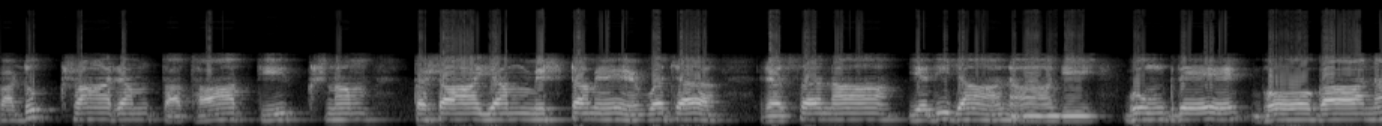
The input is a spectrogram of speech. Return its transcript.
कटुक्षारं तथा तीक्ष्णं कषायं मिष्टमेव च रसना यदि जानादि भुङ्क्ते भोगाननुत्तमान्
